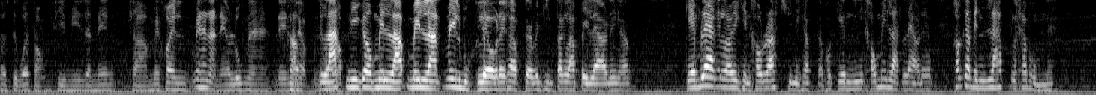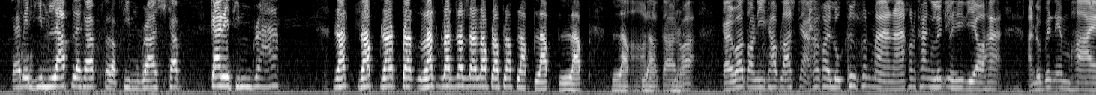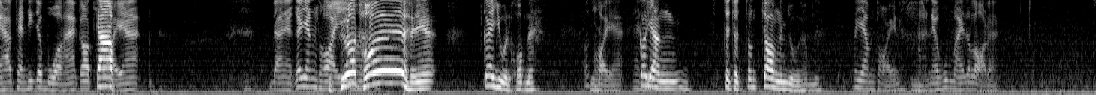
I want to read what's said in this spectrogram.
รู้สึกว่าสองทีมนี้จะเน้นจะไม่ค่อยไม่ถนัดแนวลุกนะฮะเน้นแบบแนวรัดนี่ก็ไม่รับไม่รัดไม่บุกเร็วนะครับกลายเป็นทีมตั้งรับไปแล้วนะครับ เกมแรกเรายังเห็นเขารัชอยู่นะครับ แต่พอเกมนี้นี่เขาไม่รัดแล้วนะครับเขากลายเป็นรับแล้วครับผมนะกลายเป็นทีมรับแล้วครับสำหรับทีมรัชครับ กลายเป็นทีมรัดรัดรับรับรัดรัดรัดรัดรัดรับรับรับรับรับรับ รับอ่ารัแล้บวแต่ว่ากลายว่าตอนนี้ครับรัชเนี่ยค่อยๆลุกขึ้นขึ้นมานะ ค่อนข้างลึกเลยทีเดียวฮะอนุเป็นเอ็มพายครับแทนที่จะบวกฮะก็ถอยฮะแต่เนี่ยก็ยังถอยเชื่อฮะถอยอย่างเงี้ยก็อยู่กันครบนะก็ถอยฮะแทนที่ก็ยังจะจดจ้องจ้องๆกันอยู่ครับนะพยายามถอยหาแนวพุ่มไม้ตลอดอะ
